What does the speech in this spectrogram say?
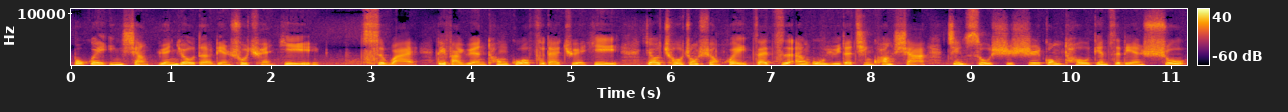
不会影响原有的连署权益。此外，立法院通过附带决议，要求中选会在资安无虞的情况下，尽速实施公投电子联署，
